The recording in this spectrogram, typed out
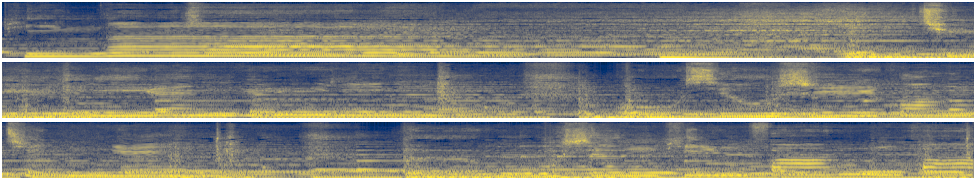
平安。时光惊艳。歌舞升平芳华，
